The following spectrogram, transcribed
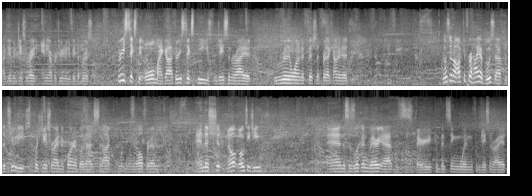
Not giving Jason Riot any opportunity to bait the burst. 3-6P. Oh my god, 3-6Ps from Jason Riot. Really wanted to fish for that counter hit. Ghost Tuna opted for Hayabusa after the 2D, just push Jason Riot in the corner, but that's not working well for him. And this should, no, OTG. And this is looking very, yeah, this is very convincing win from Jason Riot.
